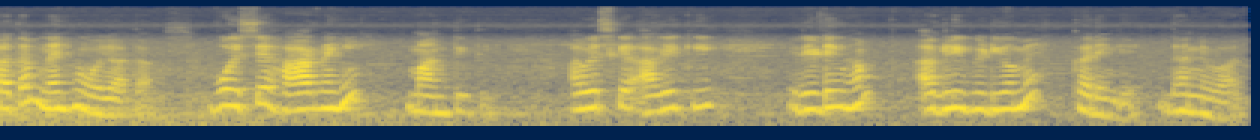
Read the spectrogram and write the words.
ख़त्म नहीं हो जाता। वो इससे हार नहीं मानती थी। अब इसके आगे की रीडिंग हम अगली वीडियो में करेंगे। धन्यवाद।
